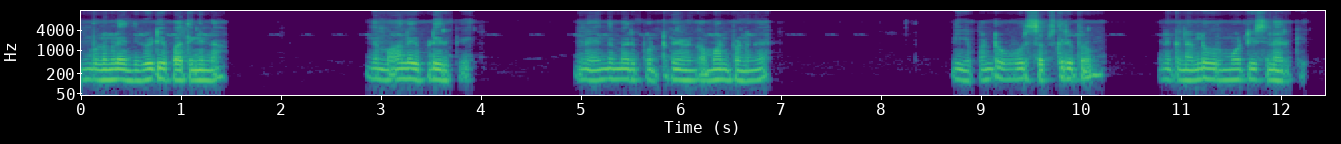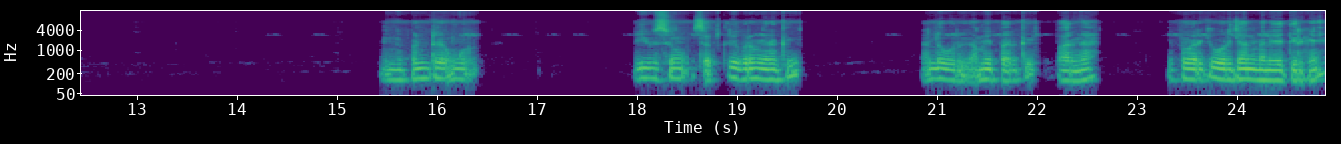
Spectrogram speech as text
அன்புள்ளங்களே இந்த வீடியோ பார்த்தீங்கன்னா இந்த மாலை எப்படி இருக்குது நான் எந்த மாதிரி போட்டிருக்கேன் எனக்கு கமெண்ட் பண்ணுங்கள் நீங்கள் பண்ணுற ஒவ்வொரு சப்ஸ்கிரைபரும் எனக்கு நல்ல ஒரு மோட்டிவேஷனாக இருக்குது நீங்கள் பண்ணுற உங்கள் வியூஸும் சப்ஸ்கிரைபரும் எனக்கு நல்ல ஒரு அமைப்பாக இருக்குது பாருங்கள் இப்போ வரைக்கும் ஒரு ஜான் மேலே ஏற்றிருக்கேன்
